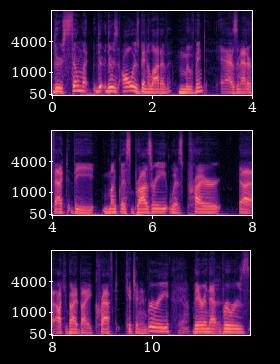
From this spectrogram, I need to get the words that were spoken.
there's so much, there, there's always been a lot of movement. As a matter of fact, the Monkless Brasserie was prior uh, occupied by Craft Kitchen and Brewery. Yeah. They're in that brewer's.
